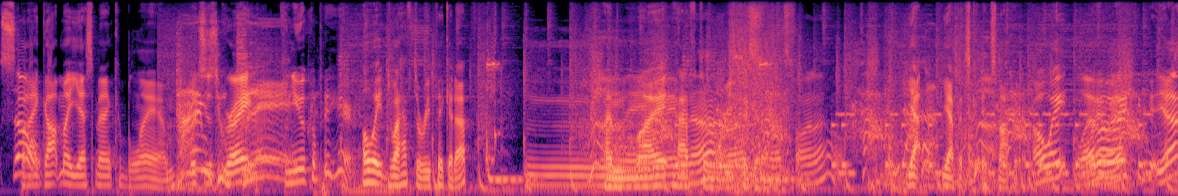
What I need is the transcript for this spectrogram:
So, I got my Yes Man Kablam. which is great. Can you equip it here? Oh wait, do I have to repick it up? I might Maybe have not. to repick it up. Let's find out. Yeah. Yep. It's it's not here. Oh wait. Wait, wait, wait. Yeah,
